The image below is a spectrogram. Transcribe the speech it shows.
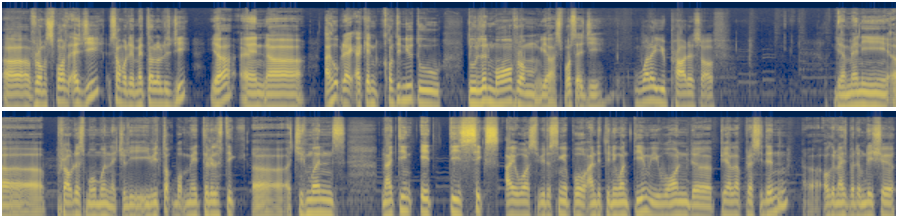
uh, from Sports SG, some of the methodology. Yeah, and uh, I hope that I can continue to to learn more from yeah Sports SG. What are you proudest of? There are many uh, proudest moments actually. If we talk about materialistic uh, achievements, 1986 I was with the Singapore Under 21 team. We won the Piala President uh, organised by the Malaysia.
